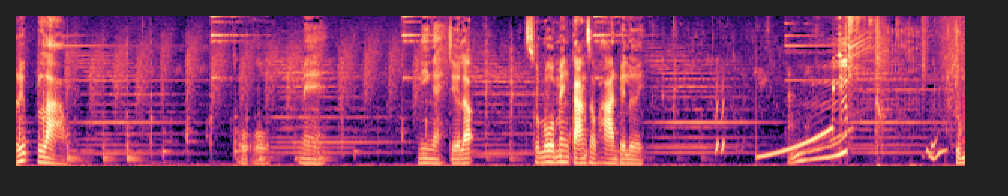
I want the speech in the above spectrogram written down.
หรือเปล่า โอ้โอแม่ นี่ไง เจอแล้ว โซโล่แม่งกลางสะพานไปเลยจุ๋ม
